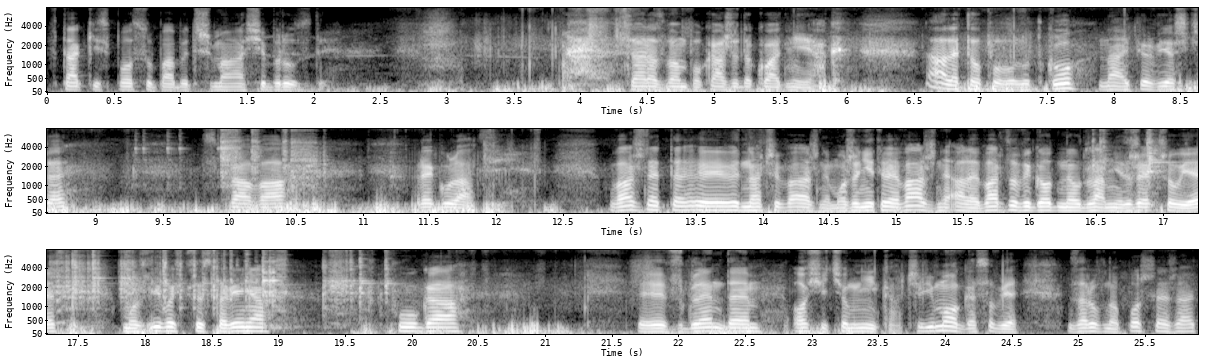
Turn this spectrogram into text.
w taki sposób, aby trzymała się bruzdy. Zaraz Wam pokażę dokładnie jak. Ale to powolutku. Najpierw jeszcze sprawa regulacji. Ważne, te, yy, znaczy ważne, może nie tyle ważne, ale bardzo wygodną dla mnie rzeczą jest możliwość przestawienia pługa yy, względem osi ciągnika. Czyli mogę sobie zarówno poszerzać,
